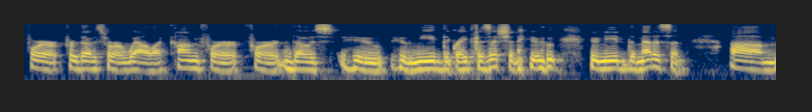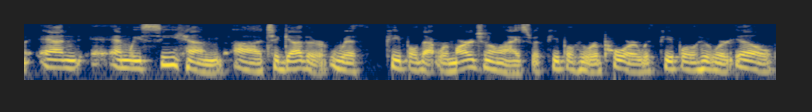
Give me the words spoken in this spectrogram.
for, for those who are well. I've come for, for those who, who need the great physician, who, who need the medicine. Um, and, and we see him uh, together with people that were marginalized, with people who were poor, with people who were ill,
